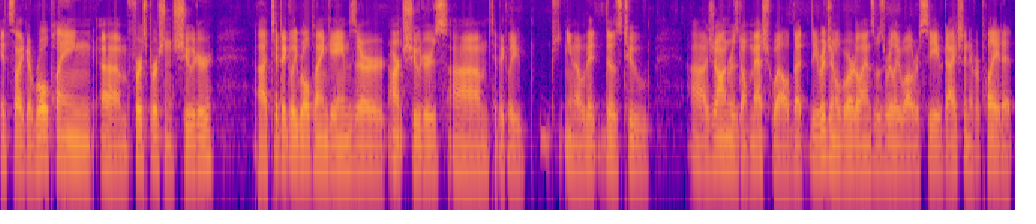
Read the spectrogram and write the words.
it's like a role playing um, first person shooter. Uh, typically, role playing games are aren't shooters. Um, typically, you know, they, those two uh, genres don't mesh well. But the original Borderlands was really well received. I actually never played it.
